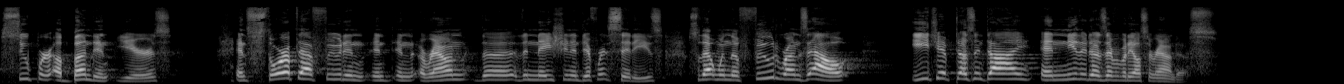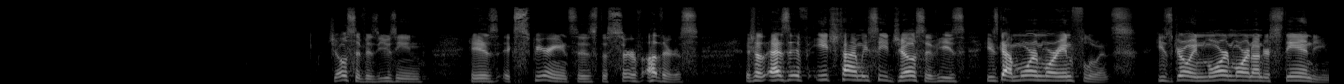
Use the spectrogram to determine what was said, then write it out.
super abundant years and store up that food in, in, in, around the, the nation in different cities so that when the food runs out, Egypt doesn't die and neither does everybody else around us. Joseph is using his experiences to serve others. It's as if each time we see Joseph, he's, he's got more and more influence. He's growing more and more in understanding.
